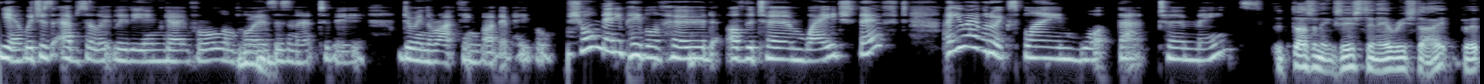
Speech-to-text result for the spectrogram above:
Yeah, which is absolutely the end game for all employers, isn't it? To be doing the right thing by their people. I'm sure many people have heard of the term wage theft. Are you able to explain what that term means? It doesn't exist in every state, but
